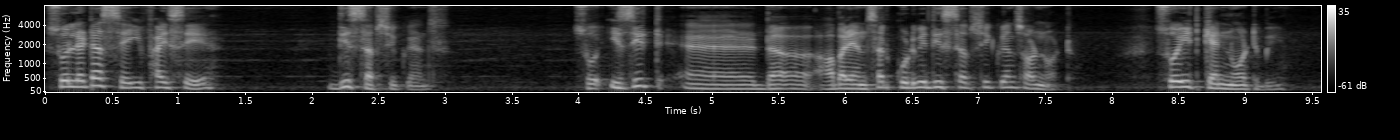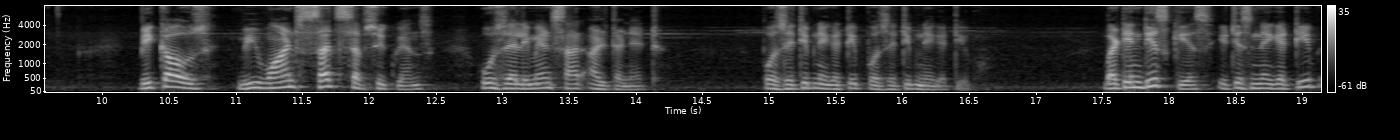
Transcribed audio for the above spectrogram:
So let us say if I say this subsequence. So is it uh, the our answer could be this subsequence or not? So it cannot be because we want such subsequence whose elements are alternate positive negative positive negative but in this case it is negative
